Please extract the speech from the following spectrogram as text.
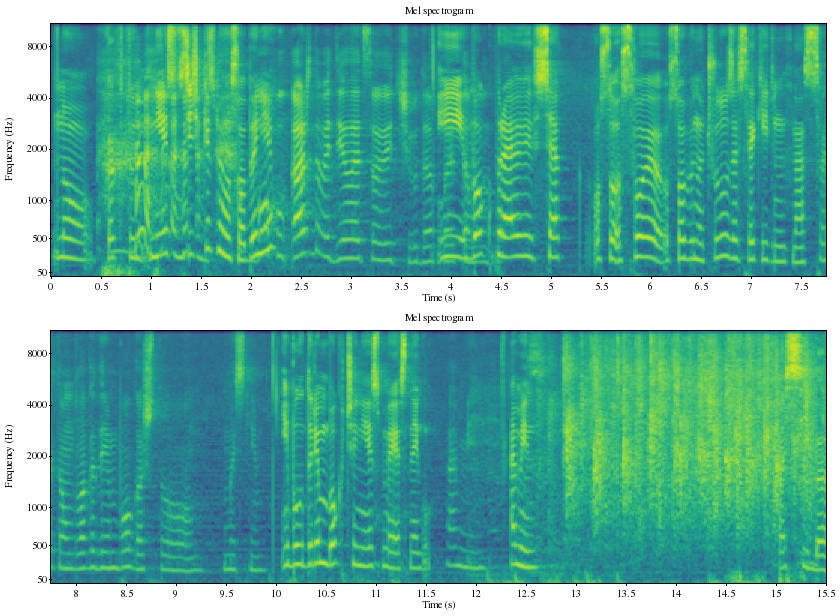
Но как-то не всички сме особени. Бог у каждого делает свое чудо. И поэтому, Бог прави всяк, осо, свое особено чудо за всеки един от нас. поэтому благодарим Бога, что мы с Ним. И благодарим Бог, че ние сме с Него. Аминь. Амин. Спасибо.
